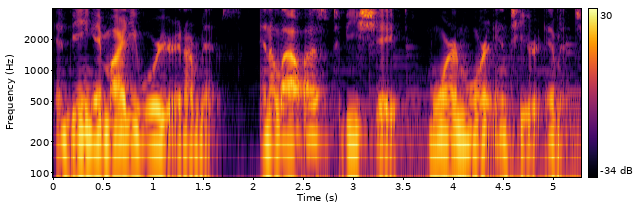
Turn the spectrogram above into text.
and being a mighty warrior in our midst, and allow us to be shaped more and more into your image.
